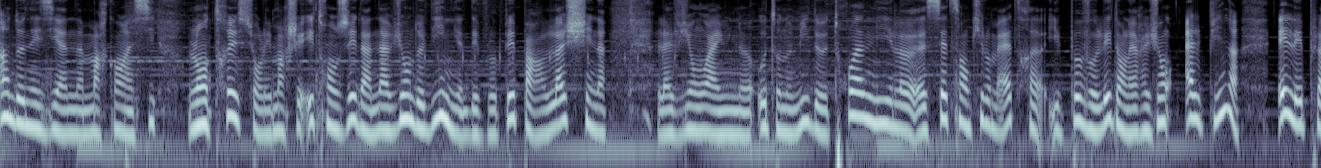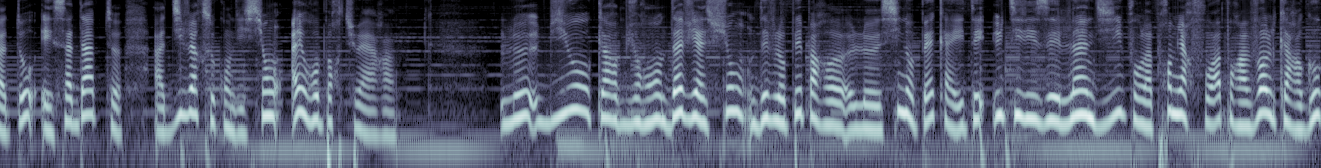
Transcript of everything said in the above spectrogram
indonésienne, marquant ainsi l'entrée sur les marchés étrangers d'un avion de ligne développé par la Chine. L'avion a une autonomie de 3700 km. Il peut voler dans les régions alpines et les plateaux et s'adapte à diverses conditions aéroportuaires. Le biocarburant d'aviation développé par euh, le Sinopec a été utilisé lundi pour la première fois pour un vol cargo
